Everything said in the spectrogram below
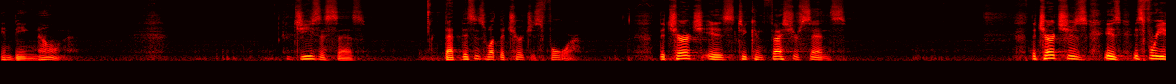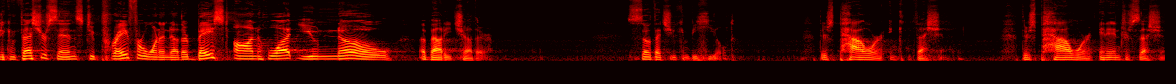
in being known. Jesus says that this is what the church is for. The church is to confess your sins. The church is, is, is for you to confess your sins, to pray for one another based on what you know about each other so that you can be healed. There's power in confession, there's power in intercession.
